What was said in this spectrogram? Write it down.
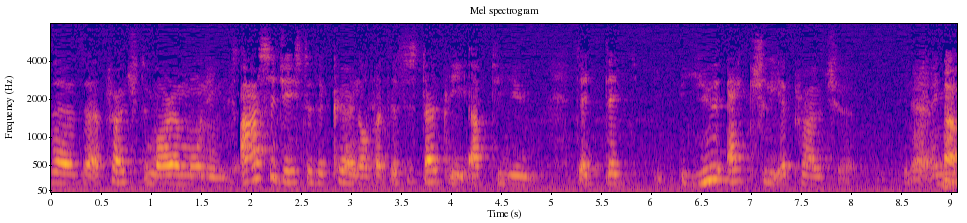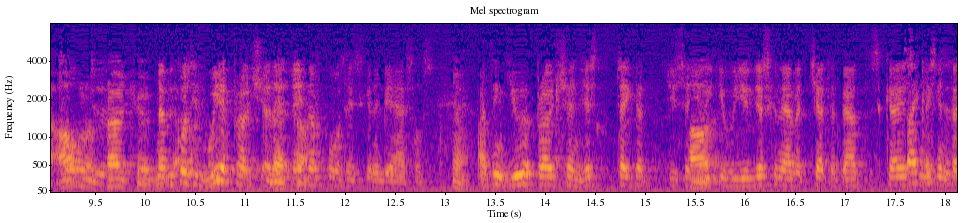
the, the approach tomorrow morning? I suggested the colonel, but this is totally up to you. That, that you actually approach her. You know, and No, you I will to approach her. No, because if we approach her, then, then of course there's going to be hassles. Yeah. I think you approach her and just take it. You said I'll- you, you, you're just going to have a chat about this case. Take you can take the-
